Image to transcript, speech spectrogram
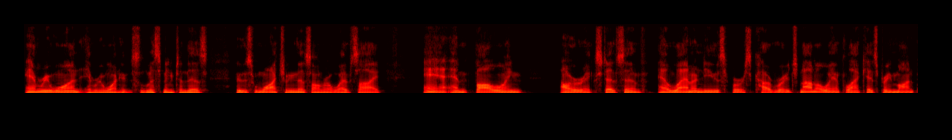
everyone, everyone who's listening to this, who's watching this on our website, and, and following our extensive Atlanta News First coverage, not only of Black History Month,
